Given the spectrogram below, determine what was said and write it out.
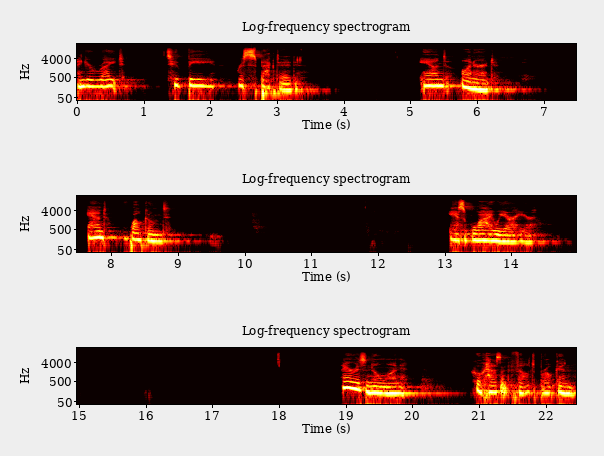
and your right to be respected and honored and welcomed is why we are here. There is no one who hasn't felt broken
